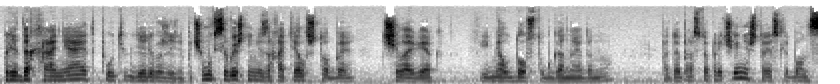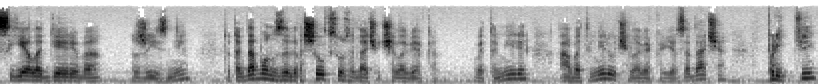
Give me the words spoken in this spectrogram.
предохраняет путь к дереву жизни. Почему Всевышний не захотел, чтобы человек имел доступ к Ганедону? По той простой причине, что если бы он съел от дерева жизни, то тогда бы он завершил всю задачу человека в этом мире, а в этом мире у человека есть задача прийти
